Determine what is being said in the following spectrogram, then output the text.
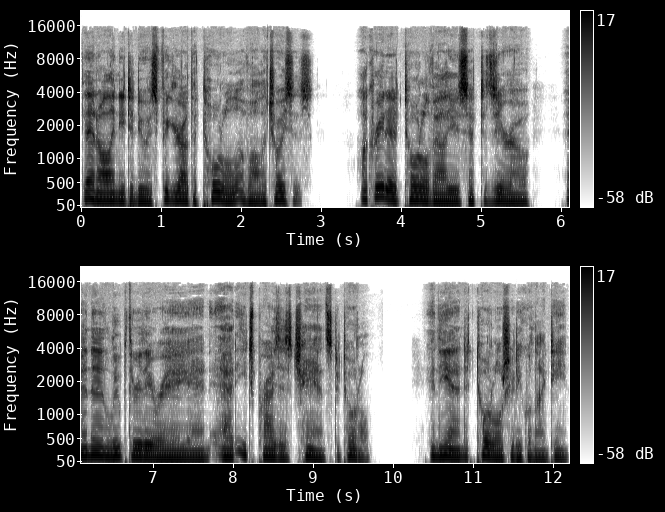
Then all I need to do is figure out the total of all the choices. I'll create a total value set to 0 and then loop through the array and add each prize's chance to total. In the end, total should equal 19.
